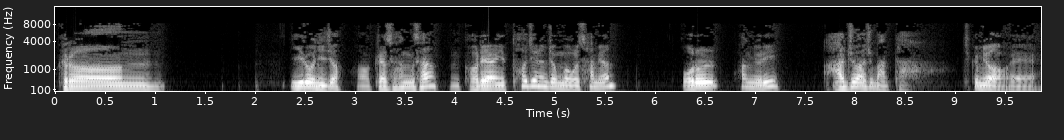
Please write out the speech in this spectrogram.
그런 이론이죠. 어, 그래서 항상 거래량이 터지는 종목을 사면 오를 확률이 아주 아주 많다. 지금요, 예,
